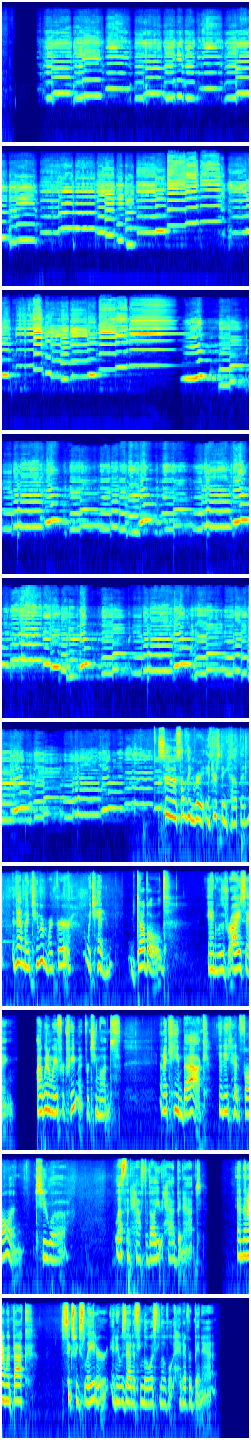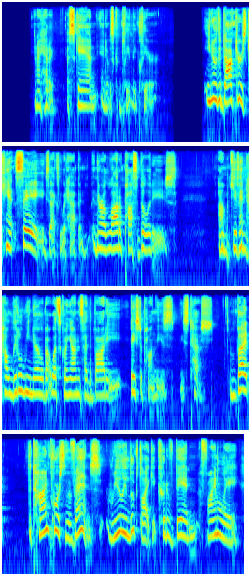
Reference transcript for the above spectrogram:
Happened, and that my tumor marker, which had doubled and was rising, I went away for treatment for two months, and I came back, and it had fallen to uh, less than half the value it had been at. And then I went back six weeks later, and it was at its lowest level it had ever been at. And I had a, a scan, and it was completely clear. You know, the doctors can't say exactly what happened, and there are a lot of possibilities um, given how little we know about what's going on inside the body based upon these, these tests. But the time course of events really looked like it could have been finally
